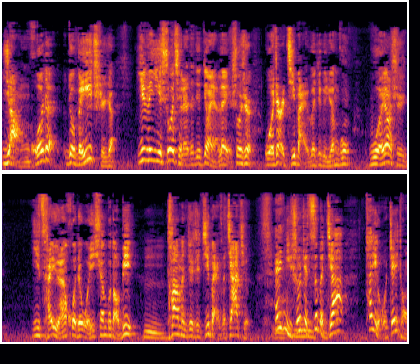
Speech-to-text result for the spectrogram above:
养活着就维持着，因为一说起来他就掉眼泪，说是我这儿几百个这个员工，我要是。一裁员或者我一宣布倒闭，嗯，他们这是几百个家庭，哎，你说这资本家他有这种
